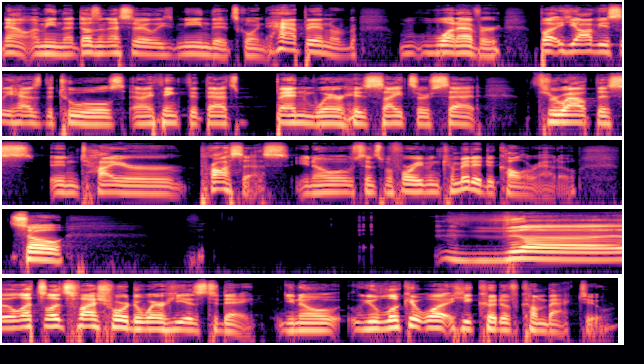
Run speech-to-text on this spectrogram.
Now, I mean that doesn't necessarily mean that it's going to happen or whatever, but he obviously has the tools, and I think that that's been where his sights are set throughout this entire process. You know, since before he even committed to Colorado. So the let's let's flash forward to where he is today. You know, you look at what he could have come back to.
